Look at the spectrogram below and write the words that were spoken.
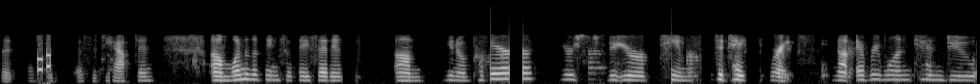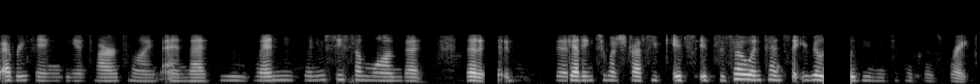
the as the, as the team captain. Um, one of the things that they said is, um, you know, prepare your your team to take breaks. Not everyone can do everything the entire time, and that you when when you see someone that that that's getting too much stress, you, it's it's so intense that you really do need to take those breaks.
